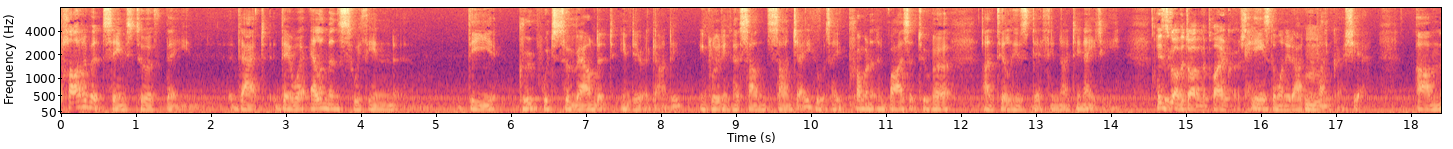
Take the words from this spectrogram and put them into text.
part of it seems to have been that there were elements within the group which surrounded Indira Gandhi, including her son Sanjay, who was a prominent advisor to her until his death in 1980. He's the guy that died in the plane crash. He's the one who died in the plane crash, yeah. Um,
